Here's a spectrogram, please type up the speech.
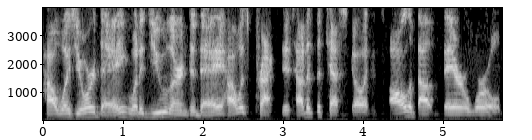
How was your day? What did you learn today? How was practice? How did the test go? And it's all about their world,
